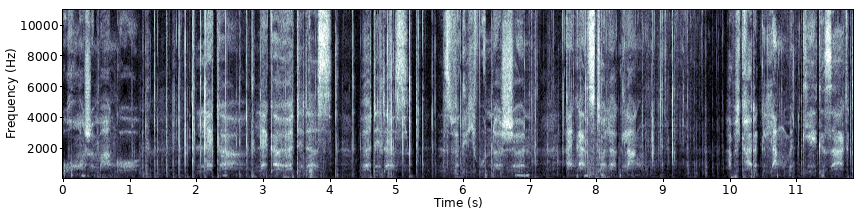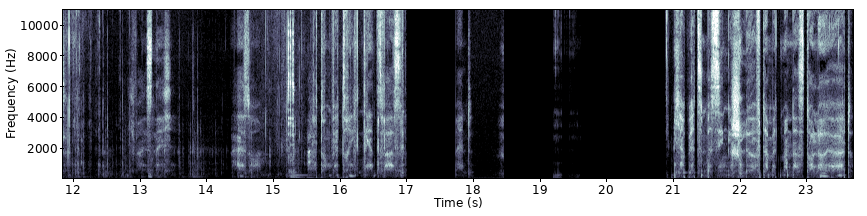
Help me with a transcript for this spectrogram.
Orange Mango. Lecker, lecker. Hört ihr das? Hört ihr das? Das ist wirklich wunderschön. Ein ganz toller Klang. Habe ich gerade Klang mit G gesagt? Ich weiß nicht. Also, Achtung, wir trinken jetzt was. Ich habe jetzt ein bisschen geschlürft, damit man das doller hört.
